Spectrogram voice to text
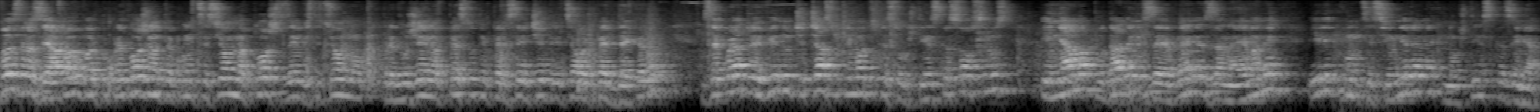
възразява върху предложената концесионна площ за инвестиционно предложение от 554,5 декара, за която е видно, че част от имотите са общинска собственост и няма подадени заявления за наемане или концесиониране на общинска земя.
